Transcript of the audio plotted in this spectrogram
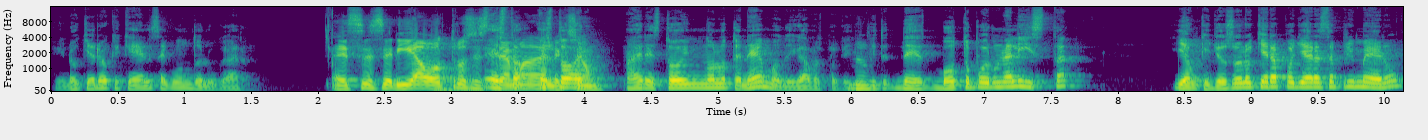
y no quiero que quede el segundo lugar. Ese sería otro sistema de Esto- esto- elección. a ver, esto no lo tenemos, digamos, porque No. yo de- voto por una lista y aunque yo solo quiera apoyar a ese primero,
